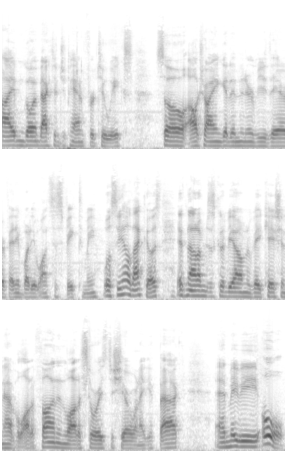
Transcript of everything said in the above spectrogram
I'm going back to Japan for two weeks. So I'll try and get an interview there if anybody wants to speak to me. We'll see how that goes. If not, I'm just going to be out on a vacation, have a lot of fun, and a lot of stories to share when I get back. And maybe, oh,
